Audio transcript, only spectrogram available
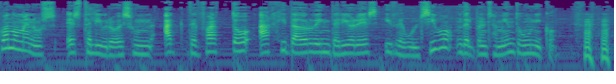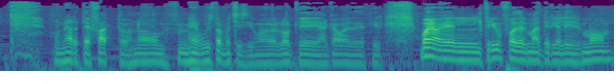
Cuando menos, este libro es un artefacto agitador de interiores y revulsivo del pensamiento único. un artefacto, no me gusta muchísimo lo que acabas de decir. Bueno, el triunfo del materialismo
